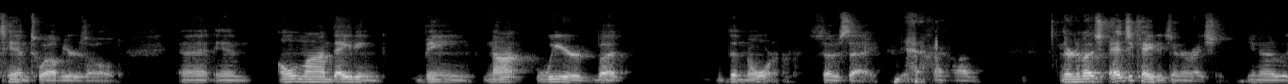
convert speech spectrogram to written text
10, 12 years old uh, and online dating being not weird, but the norm, so to say. Yeah. Um, they're the most educated generation. You know,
